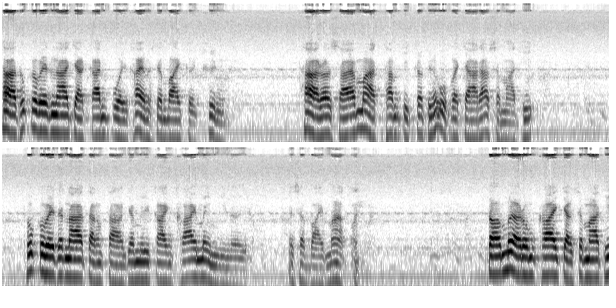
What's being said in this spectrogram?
ถ้าทุกขเวทนาจากการป่วยไข้ไม่สบายเกิดขึ้น ถ้าเราสามารถทำจิตเข้าถึงอุปจารสมาธิ ทุกเวทนาต่างๆ จะมีการคล้ายไม่มีเลยจะสบายมาก ต่อเมื่ออารมณ์คลายจากสมาธิ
